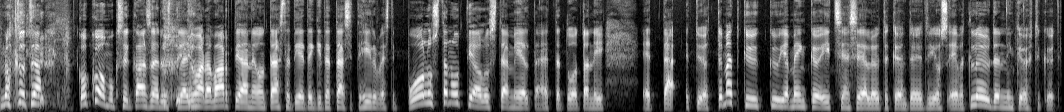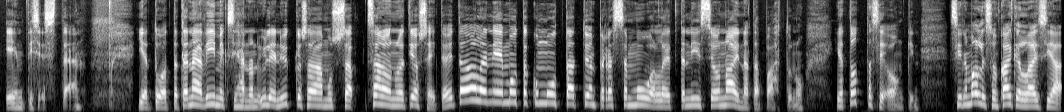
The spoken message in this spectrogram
No tota, kokoomuksen kansanedustaja Juhana Vartiainen on tästä tietenkin tätä sitten hirveästi puolustanut ja ollut sitä mieltä, että, tuota, niin, että työttömät kyykkyy ja menkö itsensä ja löytäköön töitä, jos eivät löydä, niin köyhtykööt entisestään. Ja tuota, tänään viimeksi hän on Ylen ykkösaamussa sanonut, että jos ei töitä ole, niin ei muuta kuin muuttaa työn perässä muualle, että niin se on aina tapahtunut. Ja totta se onkin. Siinä mallissa on kaikenlaisia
